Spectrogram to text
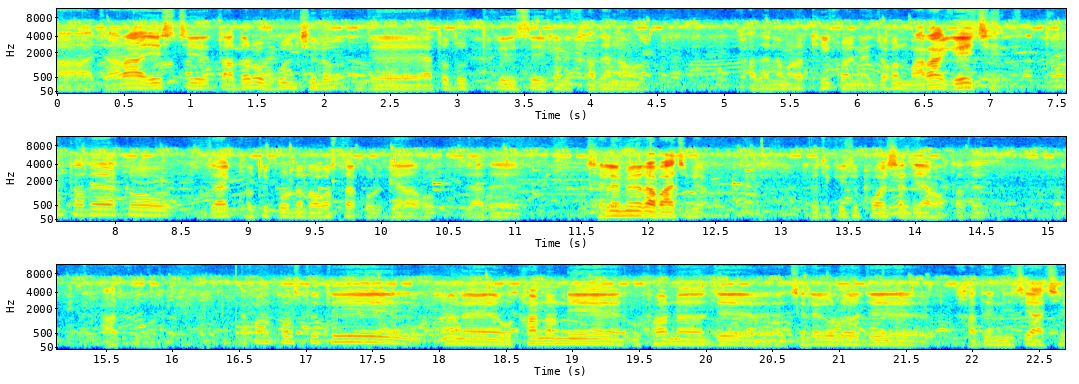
আর যারা এসছে, তাদেরও ভুল ছিল যে এত দূর থেকে এসে এখানে খাদে নামা খাদে নামাটা ঠিক হয় না যখন মারা গিয়েছে, তখন তাদের একটু যাই ক্ষতিপূর্ণ ব্যবস্থা করে দেওয়া হোক, যাতে ছেলেমেয়েরা বাঁচবে। যদি কিছু পয়সা দেওয়া হোক তাদের। আর কি বলব? এখন প্রস্তুতি মানে উঠানো নিয়ে উঠানো যে ছেলেগুলো যে খাদের নিচে আছে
